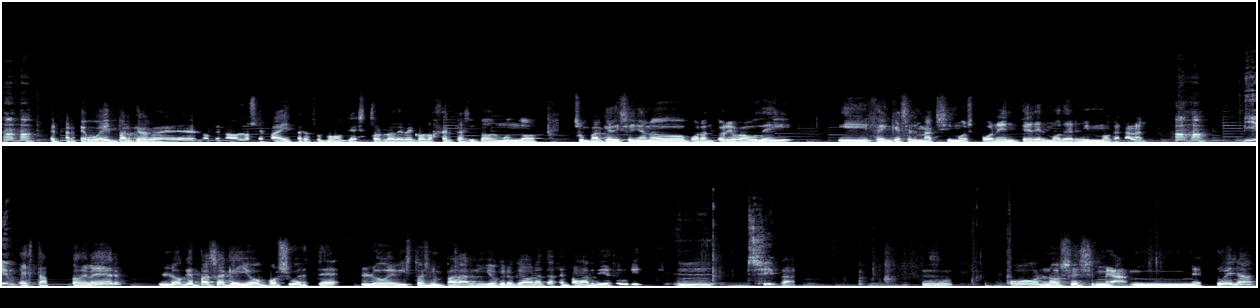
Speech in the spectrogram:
Ajá. El Parque Güell, para que eh, lo que no lo sepáis, pero supongo que esto lo debe conocer casi todo el mundo, es un parque diseñado por Antonio Gaudí y dicen que es el máximo exponente del modernismo catalán. Ajá. Bien. Está a punto de ver. Lo que pasa que yo, por suerte, lo he visto sin pagar. y Yo creo que ahora te hacen pagar 10 euritos. Mm, sí. O no sé, si me, me suena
